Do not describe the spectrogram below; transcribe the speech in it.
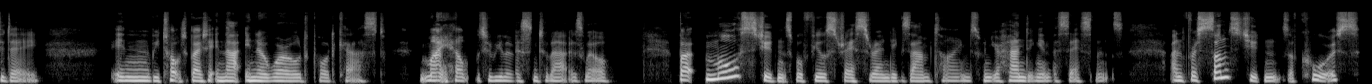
today. In we talked about it in that inner world podcast. It might help to re-listen to that as well. But most students will feel stress around exam times when you're handing in assessments. And for some students, of course,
